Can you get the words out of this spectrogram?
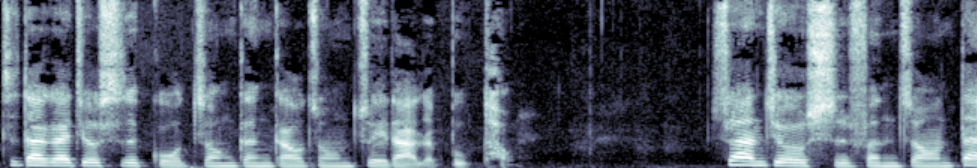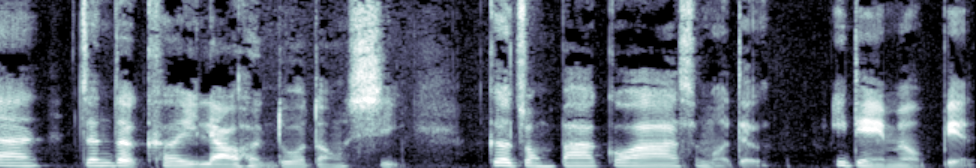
这大概就是国中跟高中最大的不同。虽然只有十分钟，但真的可以聊很多东西，各种八卦啊什么的，一点也没有变。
